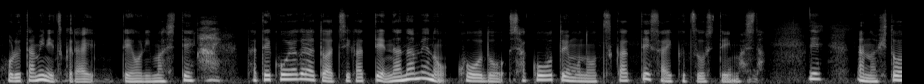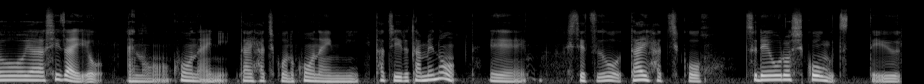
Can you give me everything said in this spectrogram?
掘るために作られておりまして、はい、立高櫓とは違って斜めの坑道斜坑というものを使って採掘をしていました。であの人や資材をあの構内に第8項の構内に立ち入るための、えー、施設を第8項連れ下ろし鉱物っていう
